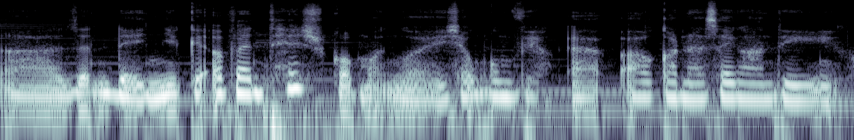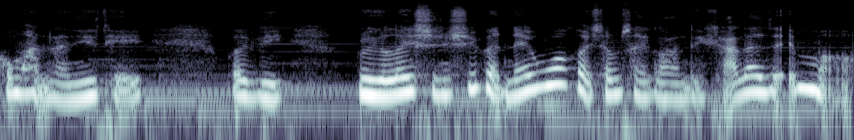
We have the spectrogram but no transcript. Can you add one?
à, dẫn đến những cái advantage của mọi người trong công việc. À, à, còn ở Sài Gòn thì không hẳn là như thế. Bởi vì relationship và network ở trong Sài Gòn thì khá là dễ mở.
